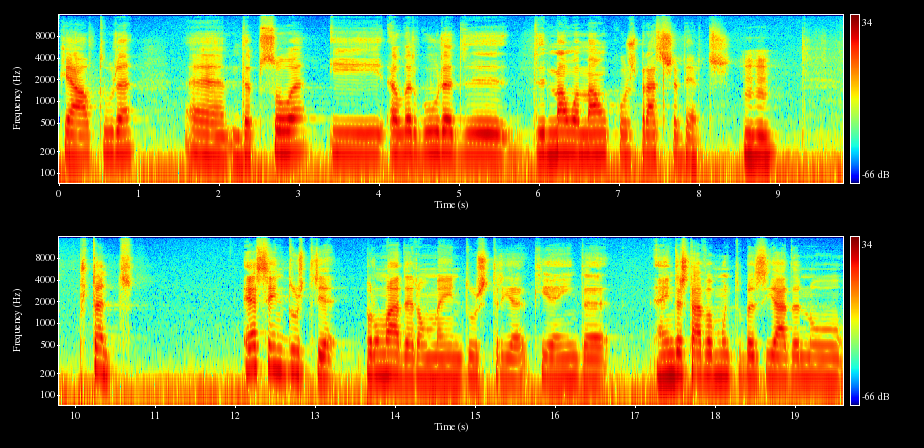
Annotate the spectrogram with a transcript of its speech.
que é a altura uh, da pessoa e a largura de, de mão a mão com os braços abertos. Uhum. Portanto, essa indústria, por um lado, era uma indústria que ainda, ainda estava muito baseada no,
